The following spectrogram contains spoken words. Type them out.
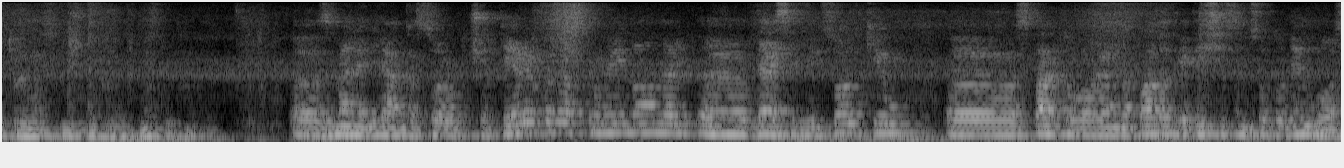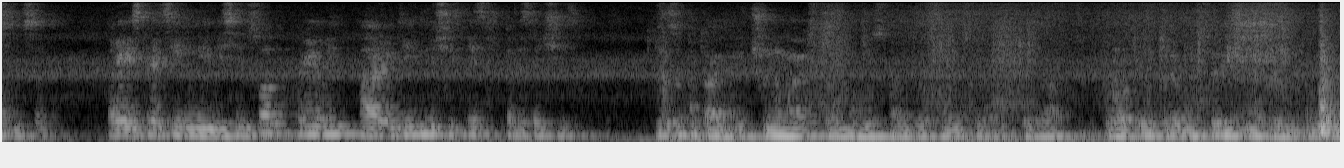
Утримався рішення прийнято. Наступне. Е, Земельна ділянка 44, кадастровий номер, е, 10%, е, стартова орендна плата 3701,80, реєстраційний 800 гривень, гарантійний 6056. Є запитання? Якщо немає, на голосування. За цілому. Хто за? Проти? Утримався рішення прийнято.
